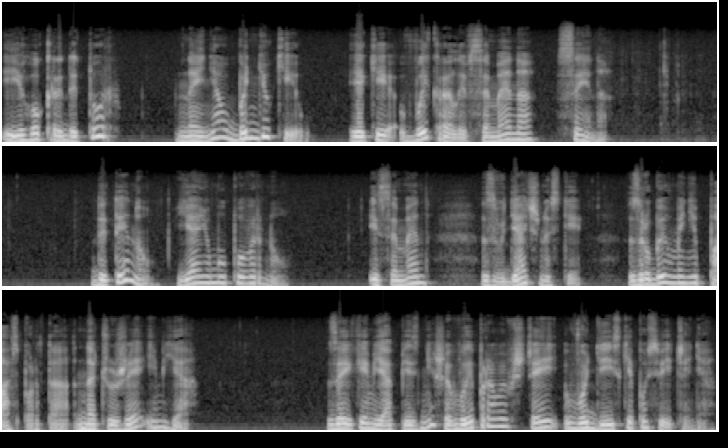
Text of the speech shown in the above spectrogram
і його кредитор найняв бандюків, які викрали в Семена сина. Дитину я йому повернув, і Семен з вдячності зробив мені паспорта на чуже ім'я, за яким я пізніше виправив ще й водійське посвідчення.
